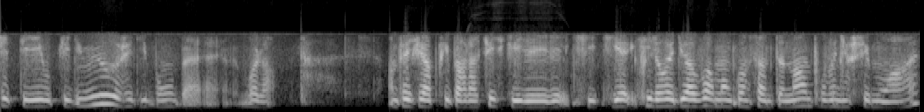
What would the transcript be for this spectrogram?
J'étais au pied du mur, j'ai dit bon ben voilà. En fait, j'ai appris par la suite qu'il aurait dû avoir mon consentement pour venir chez moi, hein.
